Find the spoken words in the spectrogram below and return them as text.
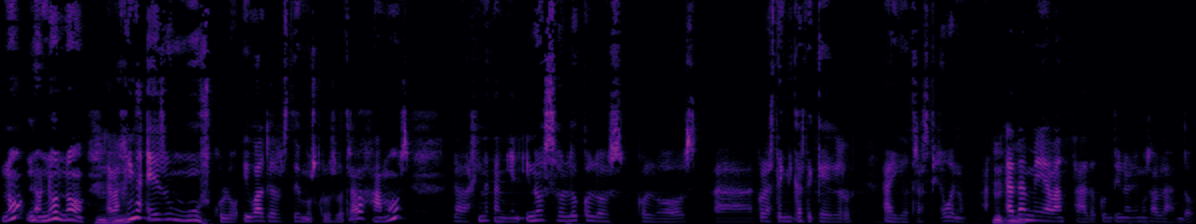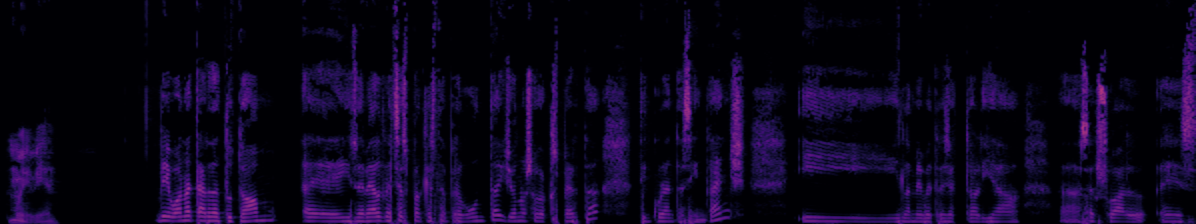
No, no, no, no. La Ujú. vagina es un músculo. Igual que el resto de músculos lo trabajamos, la vagina también. Y no solo con los, con los, ah, con las técnicas de Kegel. Hay otras. Pero bueno, a- Ujú. ahora me he avanzado. Continuaremos hablando. Muy bien. Bé, bona tarda a tothom. Eh, Isabel, gràcies per aquesta pregunta. Jo no sóc experta, tinc 45 anys i la meva trajectòria eh, sexual és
